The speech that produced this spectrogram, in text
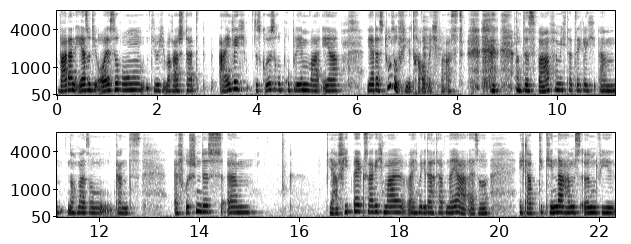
War dann eher so die Äußerung, die mich überrascht hat. Eigentlich das größere Problem war eher, ja, dass du so viel traurig warst. Und das war für mich tatsächlich ähm, nochmal so ein ganz erfrischendes ähm, ja, Feedback, sage ich mal, weil ich mir gedacht habe, naja, also ich glaube, die Kinder haben es irgendwie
